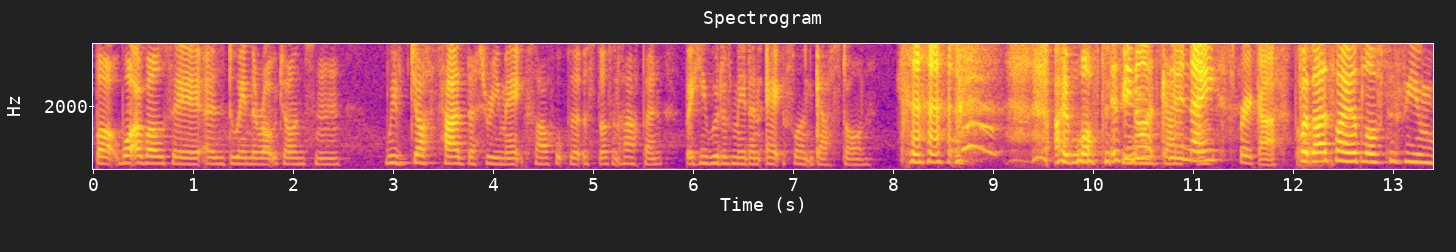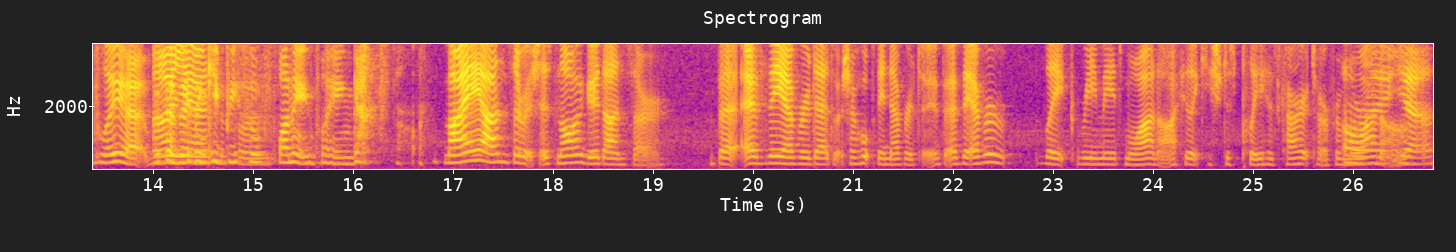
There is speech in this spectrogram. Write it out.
But what I will say is Dwayne the Rock Johnson we've just had this remake, so I hope that this doesn't happen, but he would have made an excellent Gaston. I'd love to Is see he him not too Gaston. nice for Gaston? But that's why I'd love to see him play it oh, because Oh, I yeah, think he'd be so funny playing Gaston. My answer, which is not a good answer, but if they ever did, which I hope they never do, but if they ever like remade Moana, I feel like he should just play his character from Moana. Alright, yeah.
